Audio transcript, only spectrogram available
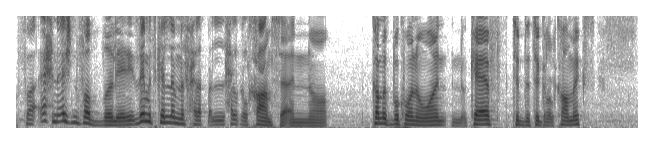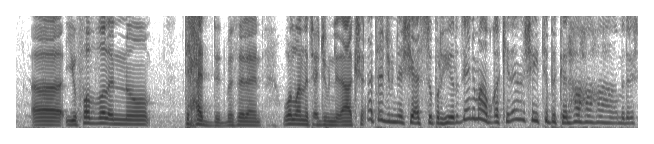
فإحنا إيش نفضل؟ يعني زي ما تكلمنا في حلقه الحلقة الخامسة إنه comic book 101 إنه كيف تبدأ تقرأ الكوميكس آه يفضل إنه تحدد مثلا والله أنا تعجبني الأكشن أنا تعجبني اشياء ال superheroes يعني ما أبغى كذا أنا شيء تبكل ها ها ها, ها ما أدري إيش.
